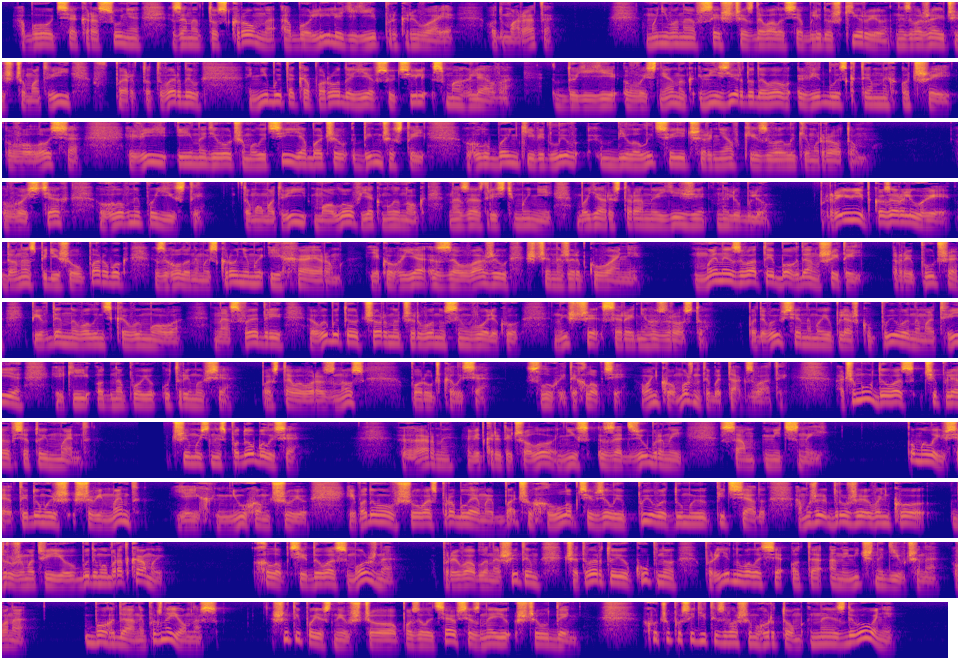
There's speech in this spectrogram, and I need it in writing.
Або ця красуня занадто скромна, або Ліля її прикриває От Марата. Мені вона все ще здавалася блідошкірою, незважаючи, що Матвій вперто твердив, ніби така порода є в суціль смаглява. До її веснянок мій зір додавав відблиск темних очей, волосся, вій, і на дівочому лиці я бачив димчастий, голубенький відлив білолицьої чернявки з великим ротом. В гостях головне поїсти. Тому Матвій молов як млинок на заздрість мені, бо я ресторанної їжі не люблю. Привіт, козарлюги! До нас підійшов парубок з голеними скронями і хайером, якого я завважив ще на жеребкуванні. Мене звати Богдан Шитий, рипуча південно-волинська вимова. На сведрі вибито чорно-червону символіку нижче середнього зросту. Подивився на мою пляшку пива на Матвія, який однапою утримався, поставив рознос, поручкалися. Слухайте, хлопці, Ванько, можна тебе так звати? А чому до вас чіплявся той мент? Чимось не сподобалися? Гарне, відкрите чоло, ніс задзюбраний, сам міцний. Помилився, ти думаєш, що він мент? Я їх нюхом чую і подумав, що у вас проблеми. Бачу, хлопці взяли пиво, думаю, підсяду. А може, друже Ванько, друже Матвію, будемо братками? Хлопці, до вас можна? Приваблена шитим, четвертою купно приєднувалася ота анемічна дівчина. Вона Богдане, познайом нас. Шитий пояснив, що позалицявся з нею ще у день. Хочу посидіти з вашим гуртом, не здивовані?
